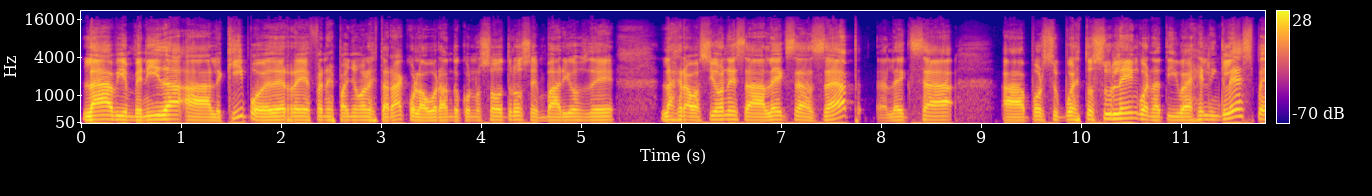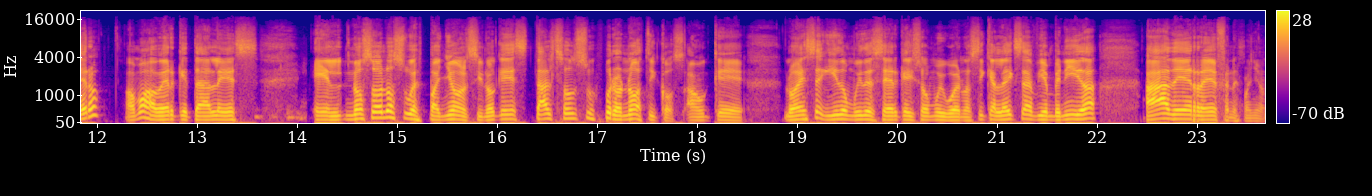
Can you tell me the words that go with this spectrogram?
la bienvenida al equipo de DRF en español. Estará colaborando con nosotros en varios de las grabaciones a Alexa Zapp. Alexa, ah, por supuesto, su lengua nativa es el inglés, pero vamos a ver qué tal es el, no solo su español, sino que tal son sus pronósticos, aunque los he seguido muy de cerca y son muy buenos. Así que Alexa, bienvenida a DRF en español.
